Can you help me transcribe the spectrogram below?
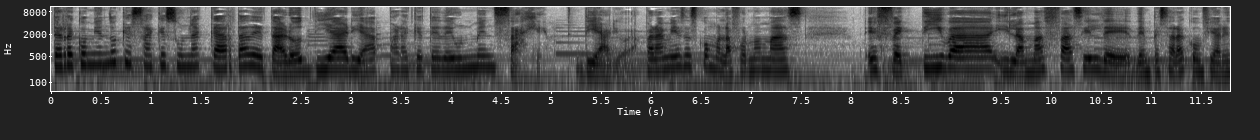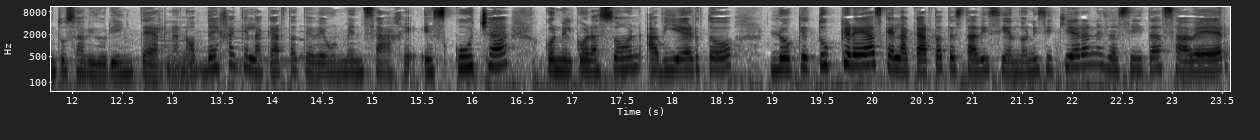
te recomiendo que saques una carta de tarot diaria para que te dé un mensaje diario. Para mí esa es como la forma más efectiva y la más fácil de, empezar a confiar en tu sabiduría interna, ¿no? Deja que la carta te dé un mensaje, escucha con el corazón abierto lo que tú creas que la carta te está diciendo, ni siquiera necesitas saber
